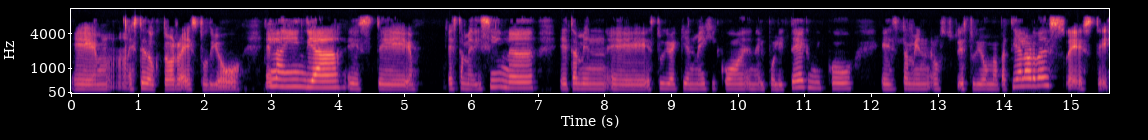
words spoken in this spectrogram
Em, este doctor estudió en la India este, esta medicina, eh, también eh, estudió aquí en México en el Politécnico, también estudió homeopatía, la verdad es este,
